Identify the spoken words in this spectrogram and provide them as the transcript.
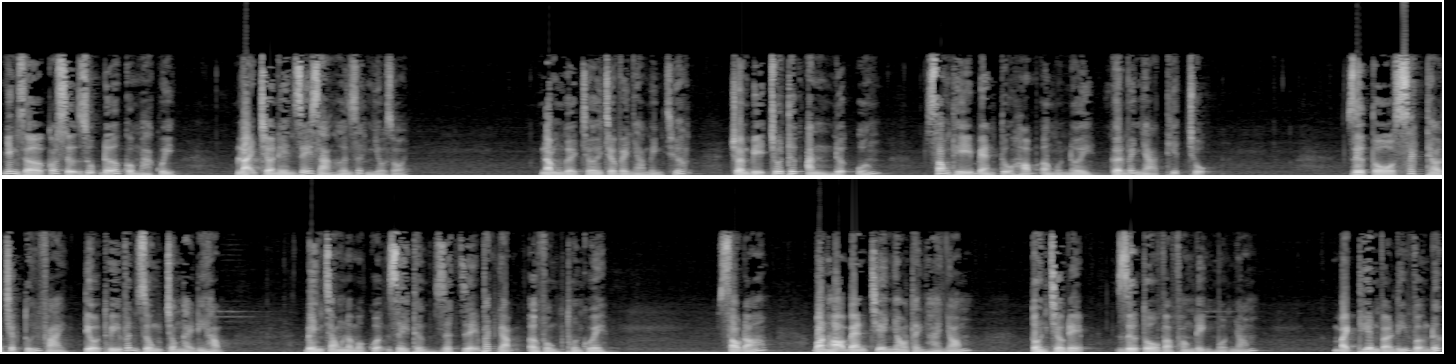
nhưng giờ có sự giúp đỡ của ma quỷ, lại trở nên dễ dàng hơn rất nhiều rồi. Năm người chơi trở về nhà mình trước, chuẩn bị chút thức ăn, nước uống, xong thì bèn tụ họp ở một nơi gần với nhà thiết trụ. Dư tô xách theo chiếc túi vải Tiểu Thúy vẫn dùng trong ngày đi học. Bên trong là một cuộn dây thừng rất dễ bắt gặp ở vùng thôn quê. Sau đó, bọn họ bèn chia nhau thành hai nhóm. Tôn Triều Đệm, Dư Tô và Phong Đình một nhóm. Bạch Thiên và Lý Vượng Đức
